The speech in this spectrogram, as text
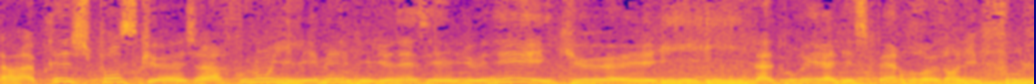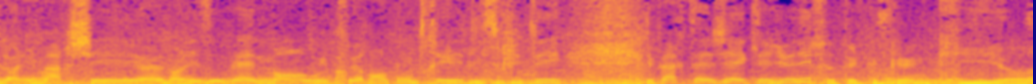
Alors après je pense que Gérard Collomb il aimait les Lyonnaises et les Lyonnais et qu'il il adorait aller se perdre dans les foules, dans les marchés, dans les événements où il pouvait rencontrer, discuter et partager avec les Lyonnais. C'était quelqu'un qui euh,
